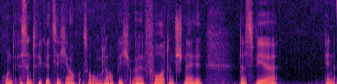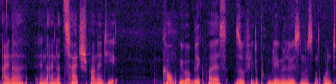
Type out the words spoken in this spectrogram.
und es entwickelt sich auch so unglaublich äh, fort und schnell, dass wir in einer, in einer Zeitspanne, die kaum überblickbar ist, so viele Probleme lösen müssen. Und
